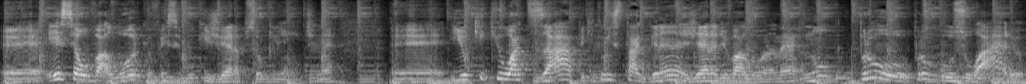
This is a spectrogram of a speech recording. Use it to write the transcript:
É, esse é o valor que o Facebook gera para o seu cliente, né? É, e o que, que o WhatsApp, o que, que o Instagram gera de valor, né? No, pro, pro usuário,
